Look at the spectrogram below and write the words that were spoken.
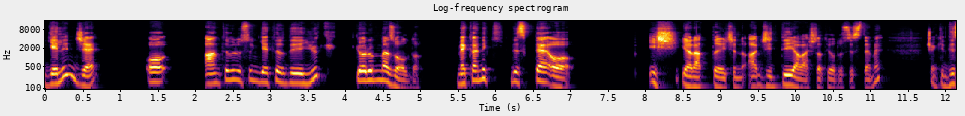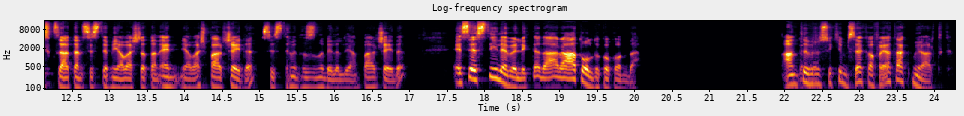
gelince o antivirüsün getirdiği yük görünmez oldu. Mekanik diskte o iş yarattığı için ciddi yavaşlatıyordu sistemi. Çünkü disk zaten sistemi yavaşlatan en yavaş parçaydı. Sistemin hızını belirleyen parçaydı. SSD ile birlikte daha rahat olduk o konuda. Antivirüsü kimse kafaya takmıyor artık.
